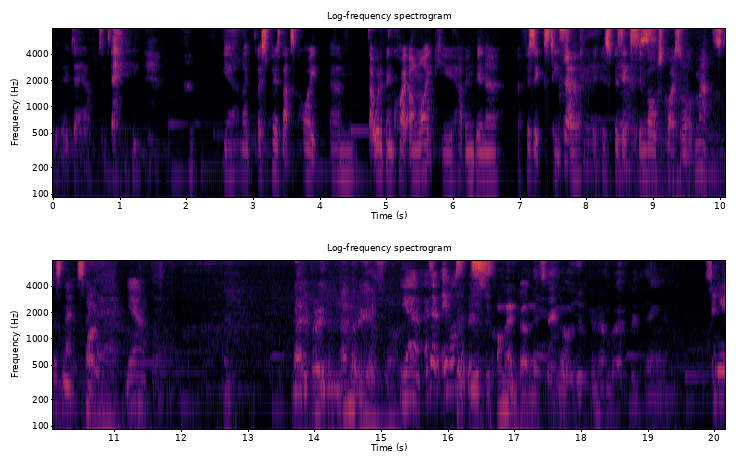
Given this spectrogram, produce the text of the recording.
you know, day after day. Yeah, and I, I suppose that's quite um, that would have been quite unlike you having been a, a physics teacher Exactly, because physics yes. involves quite a lot of maths, doesn't it? So Oh, yeah, I had a very good memory as well. yeah, I don't. It wasn't. People used to comment on it Yeah. saying, oh, you remember everything. And you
